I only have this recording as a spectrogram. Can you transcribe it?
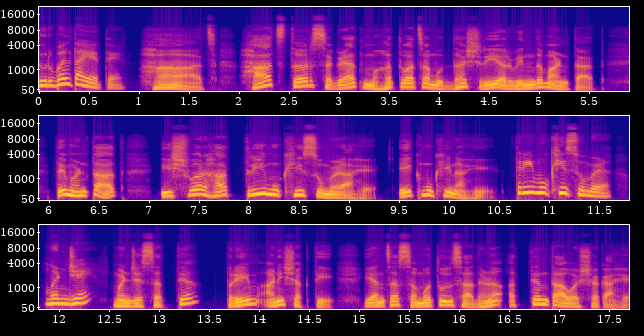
दुर्बलता येते. हाच हाच तर सगळ्यात महत्त्वाचा मुद्दा श्री अरविंद मांडतात. ते म्हणतात ईश्वर हा त्रिमुखी सुमेळ आहे एकमुखी नाही. त्रिमुखी सुमेळ म्हणजे? म्हणजे सत्य प्रेम आणि शक्ती यांचा समतोल साधणं अत्यंत आवश्यक आहे.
